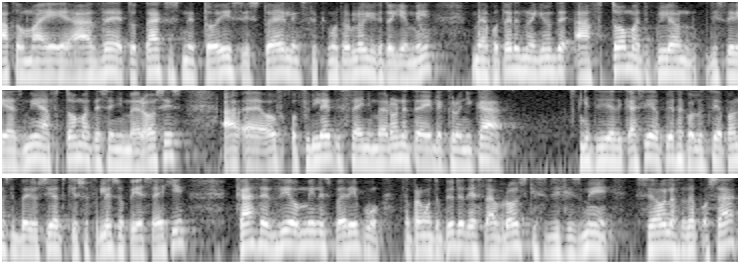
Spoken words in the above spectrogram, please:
από το ΜΑΕΑΔΕ, το τάξη, το ίσι, το έλεγχο, το κτηματολόγιο και το γεμί, με αποτέλεσμα να γίνονται αυτόματοι πλέον πληστηριασμοί, αυτόματες ενημερώσεις. Ε, ο φιλέτης θα ενημερώνεται ηλεκτρονικά για τη διαδικασία που θα ακολουθεί πάνω στην περιουσία του και στι οφειλές τι οποίες έχει. Κάθε δύο μήνες περίπου θα πραγματοποιούνται διασταυρώσεις και συμψηφισμοί σε όλα αυτά τα ποσά.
